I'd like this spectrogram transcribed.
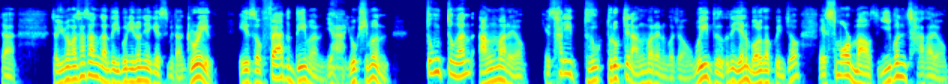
자, 자 유명한 사상가인데 이분이 이런 얘기했습니다. Greed is a fat demon. 야, 욕심은 뚱뚱한 악마래요. 살이 두룩두룩진 악마라는 거죠. with 근데 얘는 뭘 갖고 있죠? Small mouth 입은 작아요.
